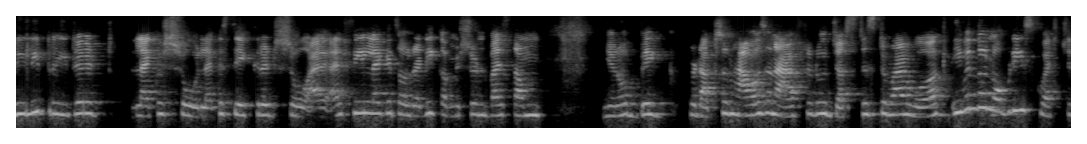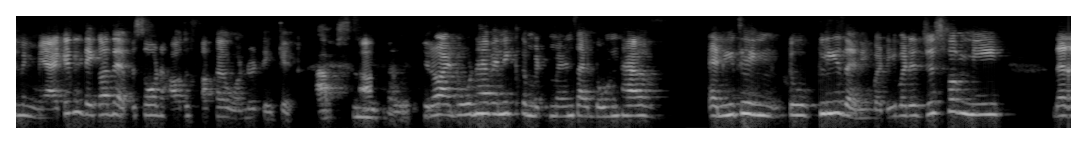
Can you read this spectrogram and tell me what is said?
really treat it like a show like a sacred show. I, I feel like it's already commissioned by some you know big production house and i have to do justice to my work even though nobody's questioning me. I can take out the episode how the fuck i want to take it. Absolutely. Um, you know i don't have any commitments. I don't have anything to please anybody. But it's just for me that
